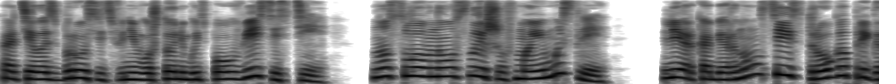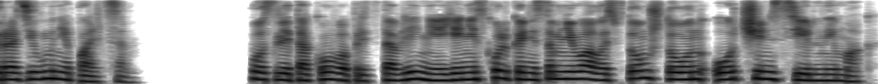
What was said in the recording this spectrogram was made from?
Хотелось бросить в него что-нибудь по увесистее, но, словно услышав мои мысли, Лерк обернулся и строго пригрозил мне пальцем. После такого представления я нисколько не сомневалась в том, что он очень сильный маг.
